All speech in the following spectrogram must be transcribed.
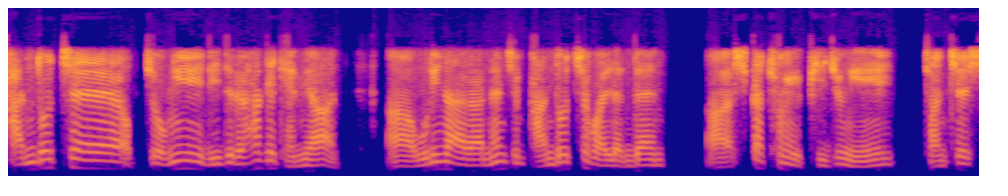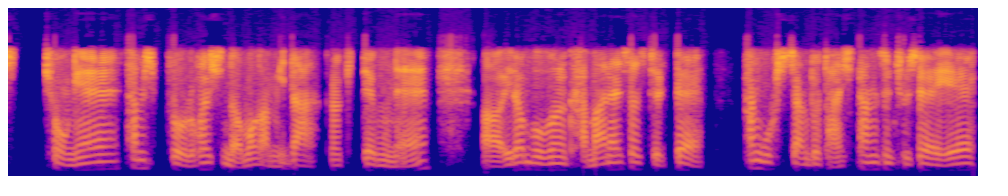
반도체 업종이 리드를 하게 되면 어, 우리나라는 지금 반도체 관련된 어, 시가총액 비중이 전체 시총의 30%를 훨씬 넘어갑니다. 그렇기 때문에 어, 이런 부분을 감안했었을 때 한국 시장도 다시 상승 추세에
